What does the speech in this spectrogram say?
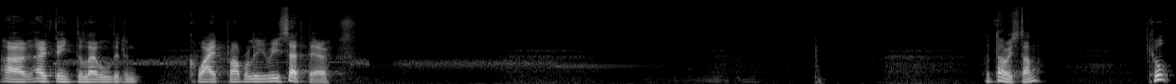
Uh, I think the level didn't quite properly reset there. But now it's done. Cool.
